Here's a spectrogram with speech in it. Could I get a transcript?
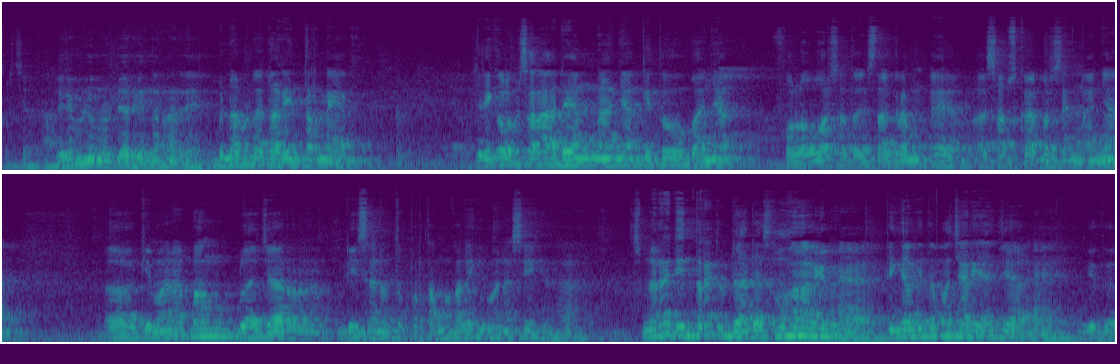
kerjakan. Jadi benar-benar dari internet ya. Benar-benar dari internet. Jadi kalau misalnya ada yang nanya gitu banyak followers atau Instagram eh subscribers yang nanya "Eh, gimana bang belajar desain untuk pertama kali gimana sih? Hah. Sebenarnya di internet udah ada semua gitu. Iya. Tinggal kita mau cari aja Iya. gitu.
